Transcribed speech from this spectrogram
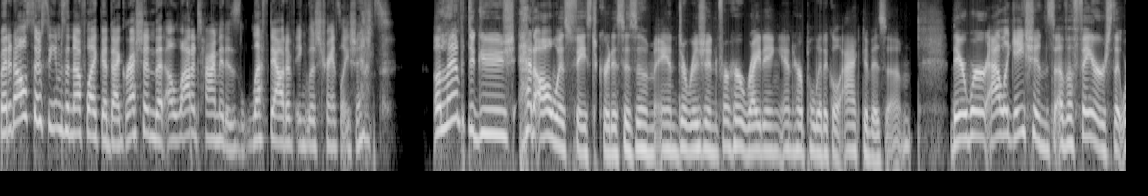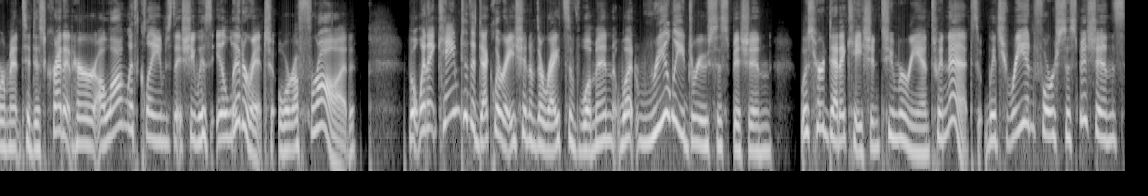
But it also seems enough like a digression that a lot of time it is left out of English translations. Olympe de Gouges had always faced criticism and derision for her writing and her political activism. There were allegations of affairs that were meant to discredit her, along with claims that she was illiterate or a fraud. But when it came to the Declaration of the Rights of Woman, what really drew suspicion was her dedication to Marie Antoinette, which reinforced suspicions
